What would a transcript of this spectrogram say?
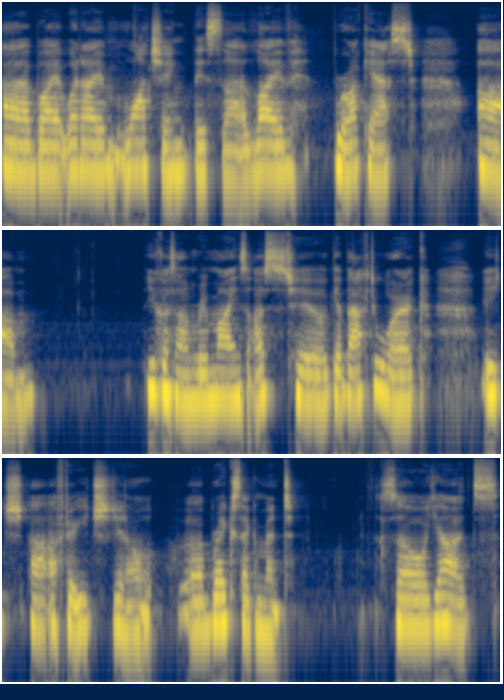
Uh, but when I'm watching this uh, live broadcast, um, Yuka-san reminds us to get back to work each uh, after each, you know, uh, break segment. So yeah, it's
